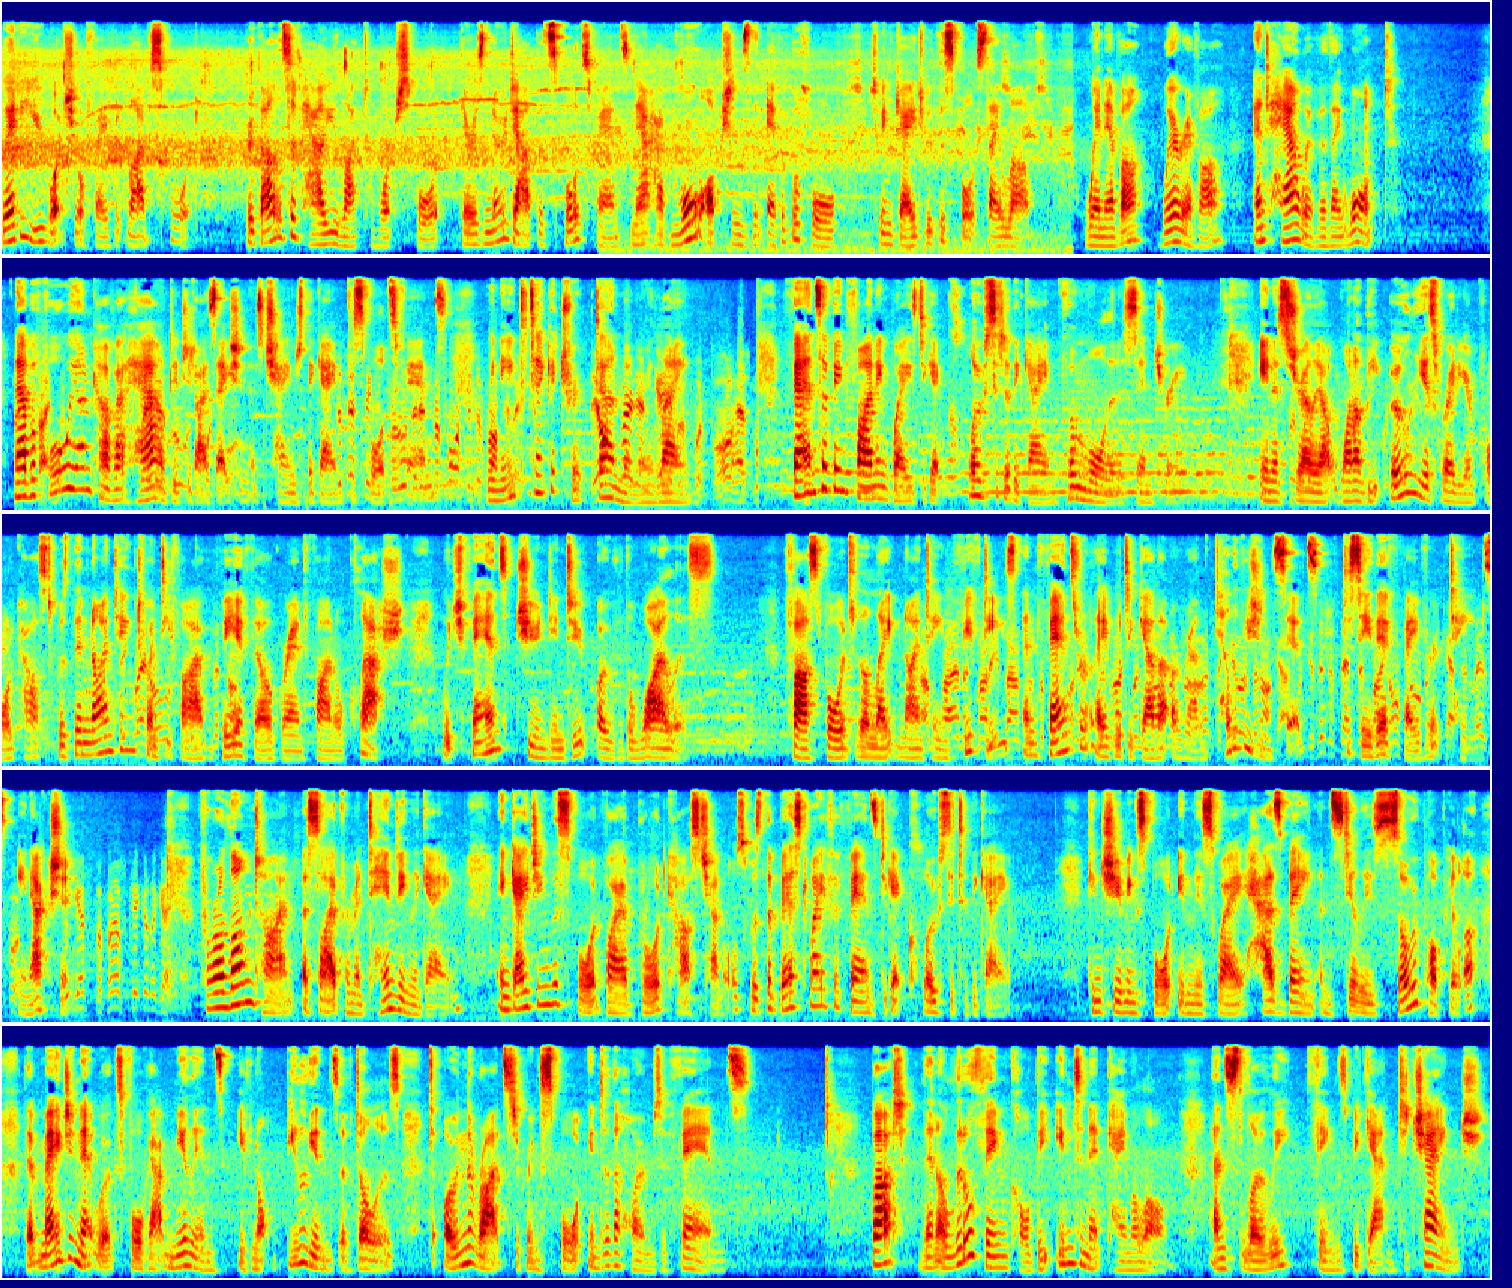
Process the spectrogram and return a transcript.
Where do you watch your favourite live sport? Regardless of how you like to watch sport, there is no doubt that sports fans now have more options than ever before to engage with the sports they love, whenever, wherever, and however they want. Now, before we uncover how digitisation has changed the game for sports fans, we need to take a trip down memory lane. Fans have been finding ways to get closer to the game for more than a century. In Australia, one of the earliest radio broadcasts was the 1925 VFL Grand Final clash, which fans tuned into over the wireless. Fast forward to the late 1950s, and fans were able to gather around television sets to see their favourite teams in action. For a long time, aside from attending the game, engaging with sport via broadcast channels was the best way for fans to get closer to the game. Consuming sport in this way has been and still is so popular that major networks fork out millions, if not billions, of dollars to own the rights to bring sport into the homes of fans. But then a little thing called the internet came along, and slowly things began to change.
